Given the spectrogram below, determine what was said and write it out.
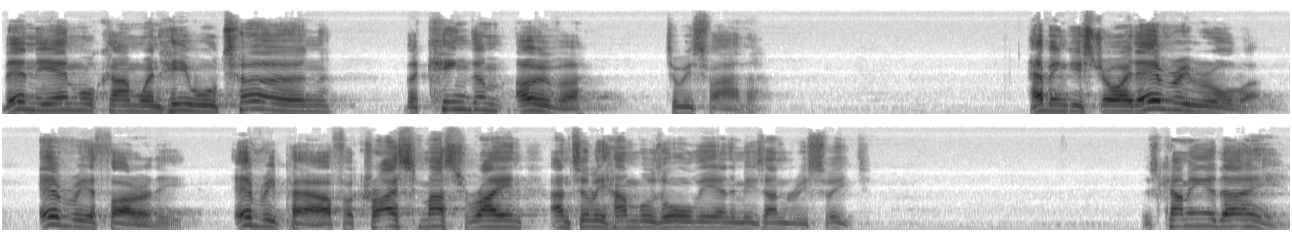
then the end will come when he will turn the kingdom over to his Father. Having destroyed every ruler, every authority, every power, for Christ must reign until he humbles all the enemies under his feet. There's coming a day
